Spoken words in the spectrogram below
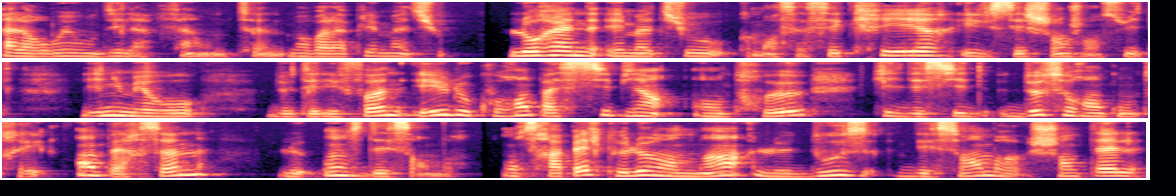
Alors oui, on dit LaFountain, mais on va l'appeler Matthew. Lorraine et Matthew commencent à s'écrire, ils s'échangent ensuite les numéros de téléphone et le courant passe si bien entre eux qu'ils décident de se rencontrer en personne le 11 décembre. On se rappelle que le lendemain, le 12 décembre, Chantel,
